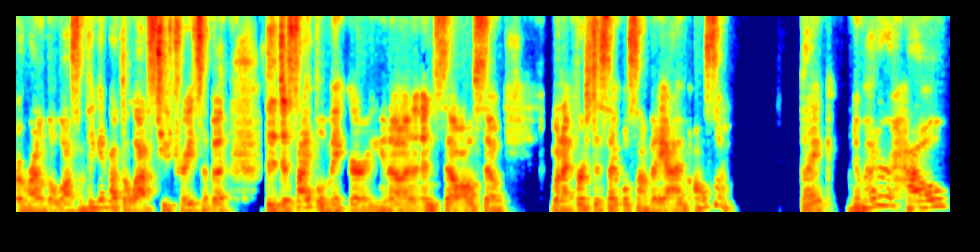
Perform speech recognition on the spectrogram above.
around the lost? I'm thinking about the last two traits of a the disciple maker, you know, and, and so also when I first disciple somebody, I'm also like, no matter how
